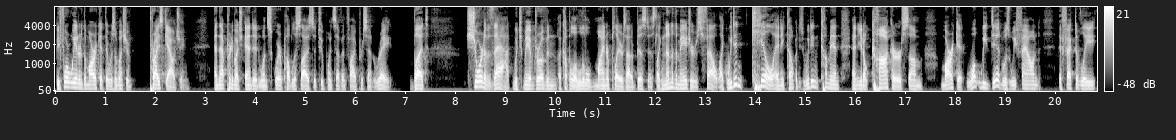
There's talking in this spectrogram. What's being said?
before we entered the market, there was a bunch of price gouging, and that pretty much ended when Square publicized a 2.75% rate. But short of that, which may have driven a couple of little minor players out of business, like none of the majors fell. Like we didn't kill any companies. We didn't come in and, you know, conquer some market. What we did was we found effectively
